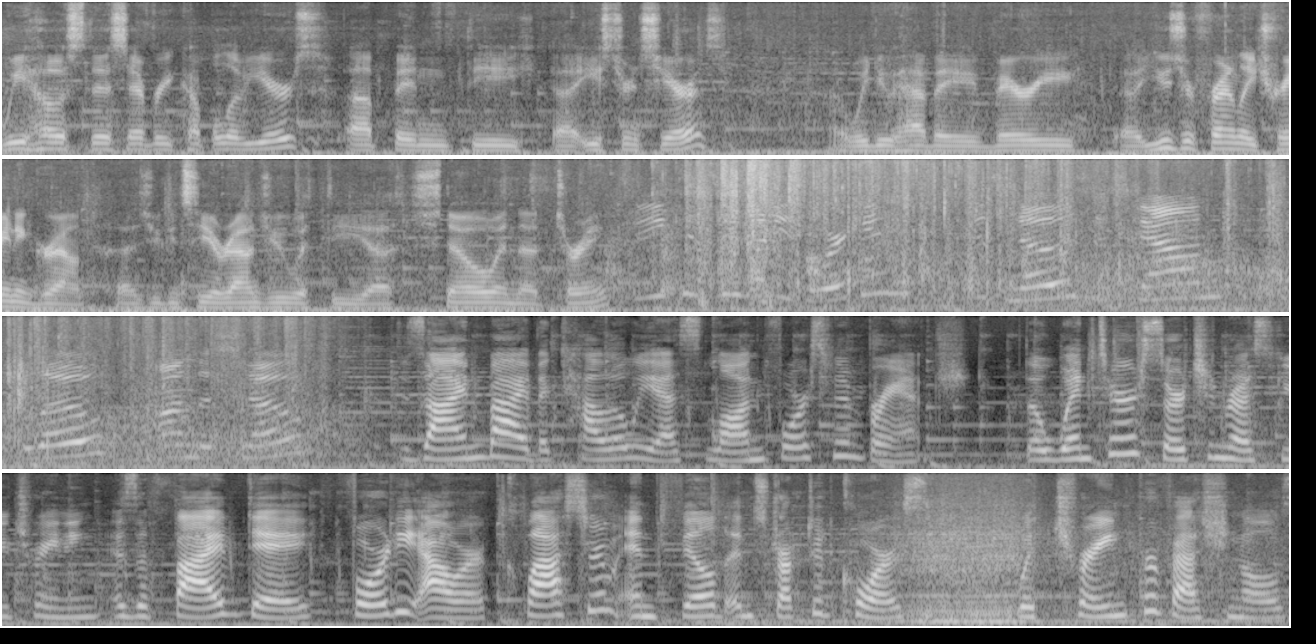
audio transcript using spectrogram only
We host this every couple of years up in the uh, Eastern Sierras. Uh, we do have a very uh, user-friendly training ground, as you can see around you with the uh, snow and the terrain. So you can see when he's working, his nose is down below on the snow. Designed by the Cal OES Law Enforcement Branch, the Winter Search and Rescue Training is a five-day, 40-hour classroom and field instructed course with trained professionals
